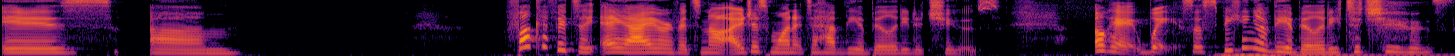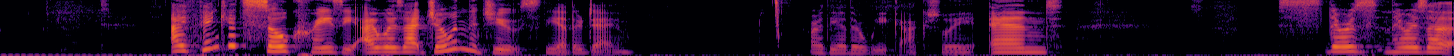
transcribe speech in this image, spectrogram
is um fuck if it's an AI or if it's not. I just want it to have the ability to choose. Okay, wait. So speaking of the ability to choose, I think it's so crazy. I was at Joe and the Juice the other day or the other week actually, and there was there was a,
